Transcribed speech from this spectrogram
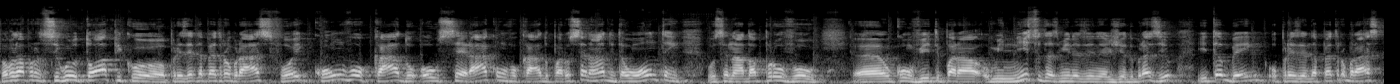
Vamos lá para o segundo tópico. O presidente da Petrobras foi convocado ou será convocado para o Senado. Então, ontem o Senado aprovou uh, o convite para o ministro das Minas e Energia do Brasil e também o presidente da Petrobras,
